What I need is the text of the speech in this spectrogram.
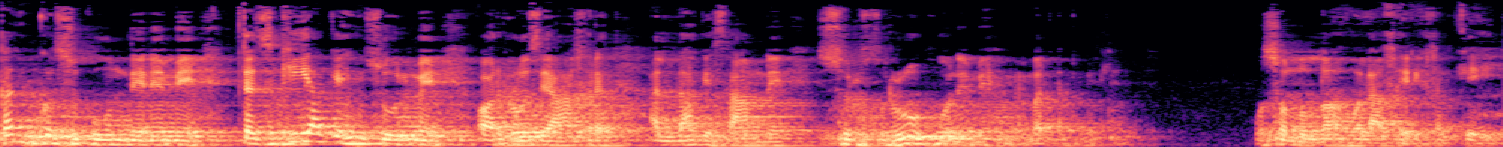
قلب کو سکون دینے میں، تزکیہ کے حصول میں اور روز آخرت اللہ کے سامنے سرخ روح ہونے میں ہمیں مدد ملے۔ وصلی اللہ علیہ خیر خلقہ۔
